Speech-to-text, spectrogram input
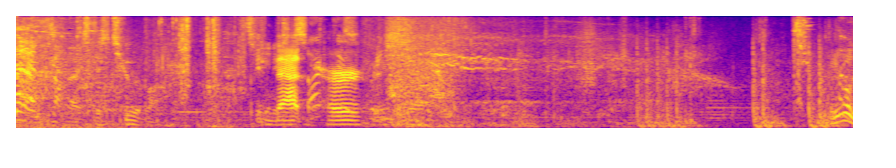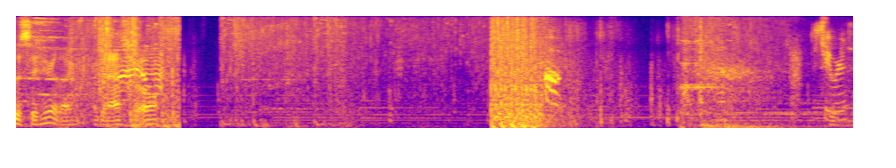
Nice, there's two of them. It's Phoenix That's perfect. Yeah. What are you able to sit here like, like an astral? Sewers.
